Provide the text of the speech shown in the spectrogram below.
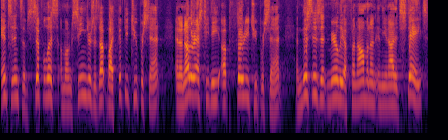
incidence of syphilis among seniors is up by 52%, and another STD up 32%. And this isn't merely a phenomenon in the United States,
